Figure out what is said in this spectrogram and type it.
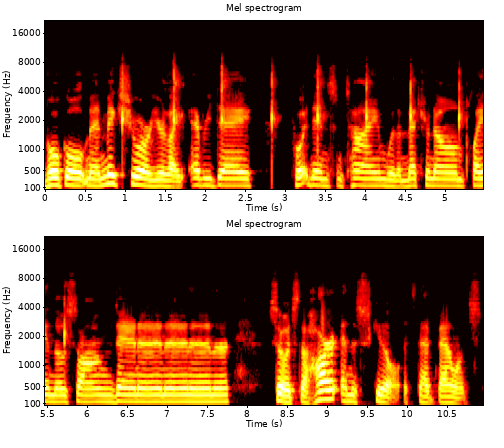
vocal, man, make sure you're like every day putting in some time with a metronome, playing those songs. So it's the heart and the skill. It's that balance.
